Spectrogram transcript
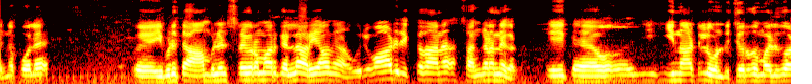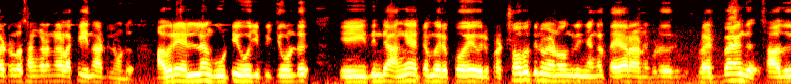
എന്നെപ്പോലെ ഇവിടുത്തെ ആംബുലൻസ് ഡ്രൈവർമാർക്ക് എല്ലാം അറിയാവുന്നതാണ്. ഒരുപാട് രക്തദാന സംഘടനകൾ ഈ ഈ നാട്ടിലുമുണ്ട് ചെറുതും വലുതുമായിട്ടുള്ള സംഘടനകളൊക്കെ ഈ നാട്ടിലുണ്ട്. അവരെ എല്ലാം കൂട്ടി യോജിപ്പിച്ചുകൊണ്ട് ഇതിന്റെ അങ്ങേയറ്റം വരെ പോയ ഒരു പ്രക്ഷോഭത്തിന് വേണമെങ്കിൽ ഞങ്ങൾ തയ്യാറാണ്. ഇവിടെ ഒരു ബ്ലഡ് ബാങ്ക് സാധു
